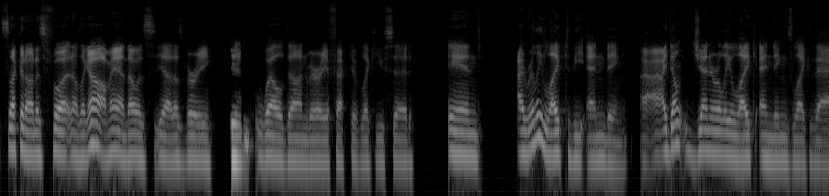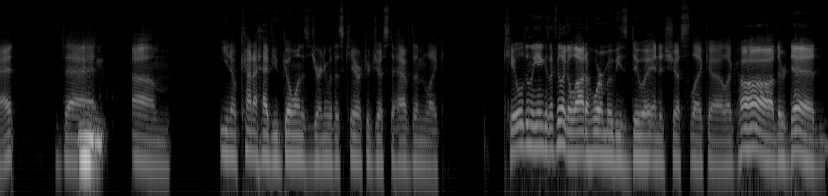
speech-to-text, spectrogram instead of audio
sucking on his foot and i was like oh man that was yeah that was very yeah. well done very effective like you said and i really liked the ending i, I don't generally like endings like that that mm. um you know kind of have you go on this journey with this character just to have them like killed in the end because I feel like a lot of horror movies do it, and it's just like uh, like ha they're dead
